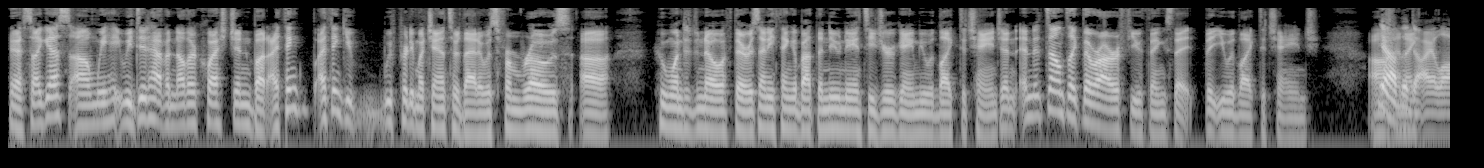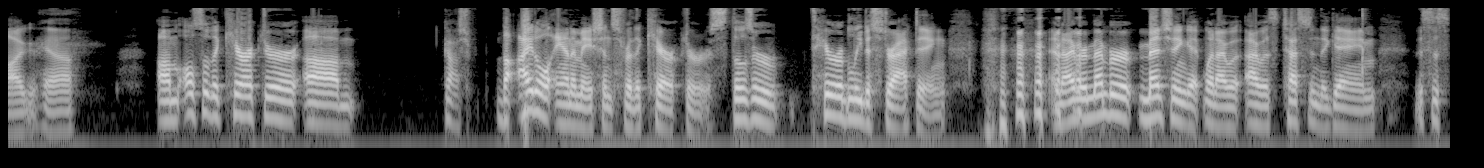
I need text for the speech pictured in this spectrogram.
Yeah, so I guess um, we we did have another question, but I think I think you we've pretty much answered that. It was from Rose, uh, who wanted to know if there was anything about the new Nancy Drew game you would like to change, and and it sounds like there are a few things that that you would like to change. Uh, yeah, the I- dialogue. Yeah. Um. Also, the character. Um. Gosh, the idle animations for the characters. Those are terribly distracting. and I remember mentioning it when I wa- I was testing the game. This is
